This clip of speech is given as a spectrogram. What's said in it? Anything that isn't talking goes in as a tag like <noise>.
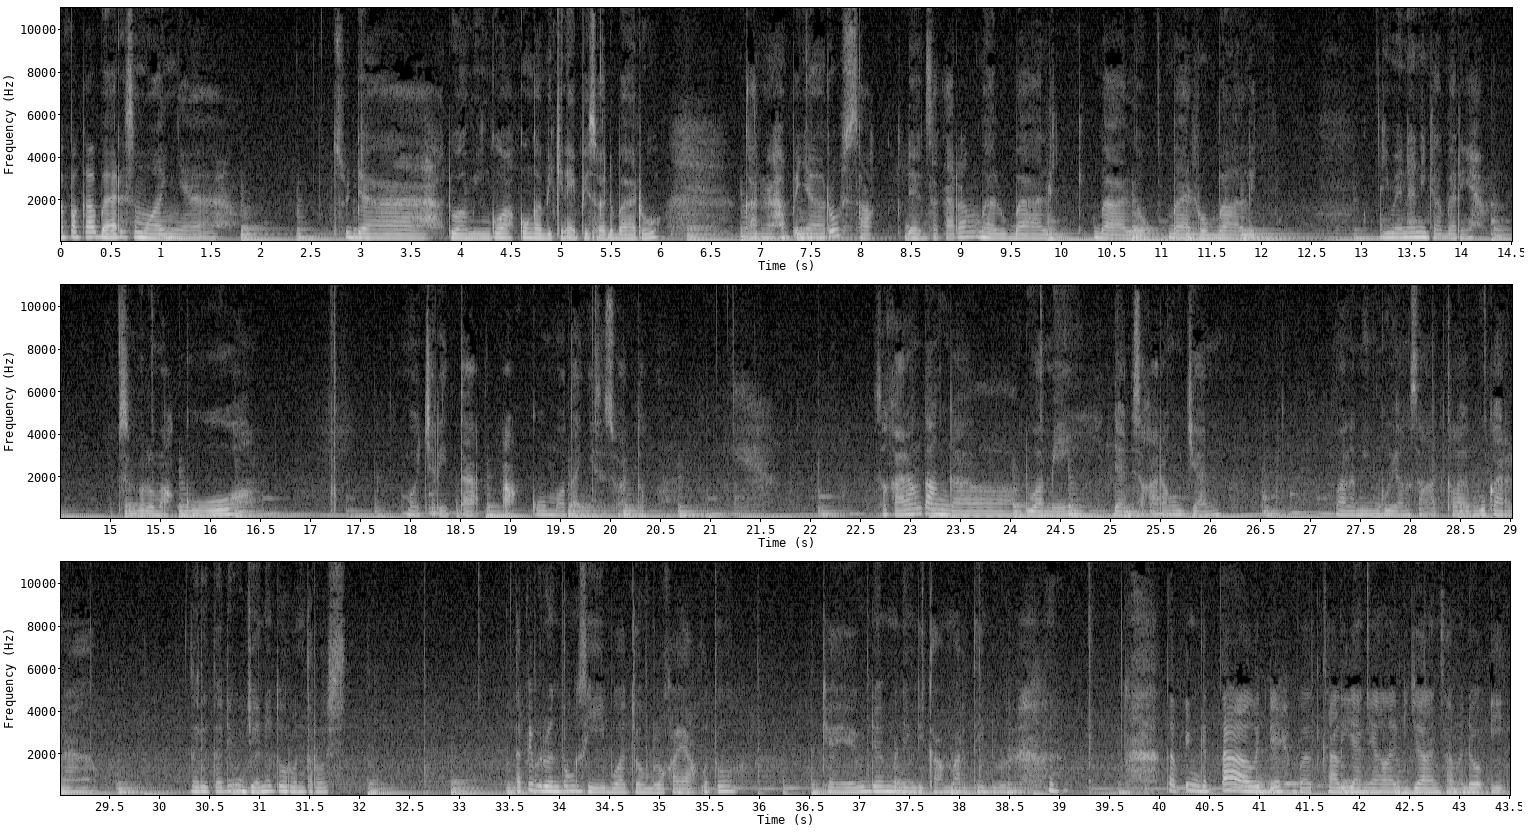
apa kabar semuanya? Sudah dua minggu aku nggak bikin episode baru karena HP-nya rusak dan sekarang baru balik, baru baru balik. Gimana nih kabarnya? Sebelum aku mau cerita, aku mau tanya sesuatu. Sekarang tanggal 2 Mei dan sekarang hujan malam minggu yang sangat kelabu karena dari tadi hujannya turun terus. Tapi beruntung sih buat jomblo kayak aku tuh kayak ya udah mending di kamar tidur. <laughs> Tapi nggak tahu deh buat kalian yang lagi jalan sama doi.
